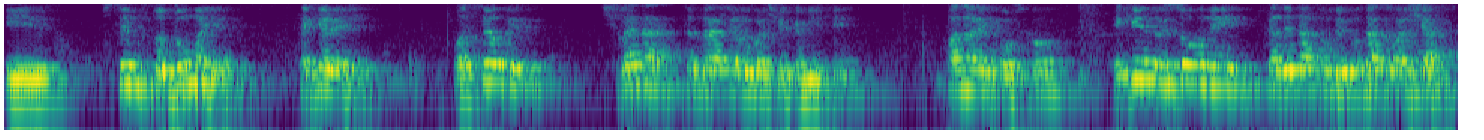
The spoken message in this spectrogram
і всім, хто думає такі речі. Оце лист члена Центральної виборчої комісії пана Райковського, який адресований кандидату в депутати Варшавця.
